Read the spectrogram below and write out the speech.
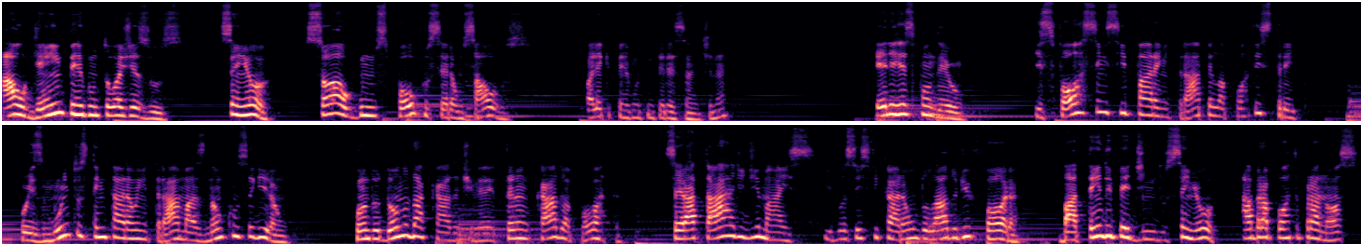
Alguém perguntou a Jesus: Senhor, só alguns poucos serão salvos? Olha que pergunta interessante, né? Ele respondeu: Esforcem-se para entrar pela porta estreita, pois muitos tentarão entrar, mas não conseguirão. Quando o dono da casa tiver trancado a porta, será tarde demais e vocês ficarão do lado de fora, batendo e pedindo: Senhor, abra a porta para nós.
